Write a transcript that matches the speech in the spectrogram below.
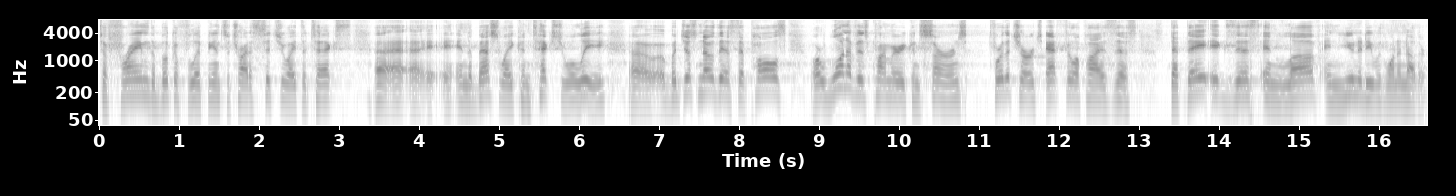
to frame the book of Philippians to try to situate the text uh, uh, uh in the best way contextually, uh, but just know this that Paul's, or one of his primary concerns for the church at Philippi is this that they exist in love and unity with one another.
